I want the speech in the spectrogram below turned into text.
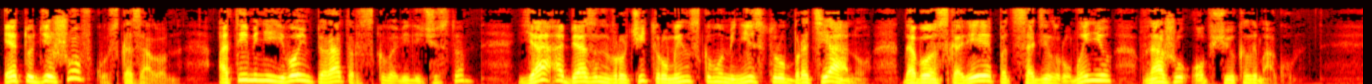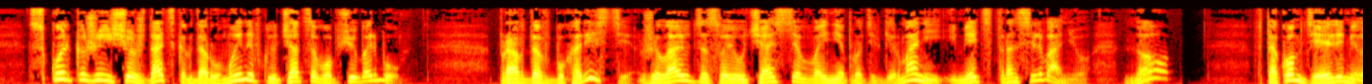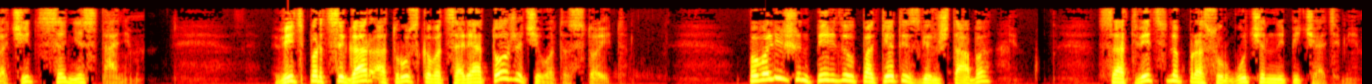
«Эту дешевку, — сказал он, — от имени его императорского величества — я обязан вручить румынскому министру Братьяну, дабы он скорее подсадил Румынию в нашу общую колымагу. Сколько же еще ждать, когда румыны включатся в общую борьбу? Правда, в Бухаресте желают за свое участие в войне против Германии иметь Трансильванию, но в таком деле мелочиться не станем. Ведь портсигар от русского царя тоже чего-то стоит. Повалишин передал пакет из Генштаба, соответственно просургученный печатями.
